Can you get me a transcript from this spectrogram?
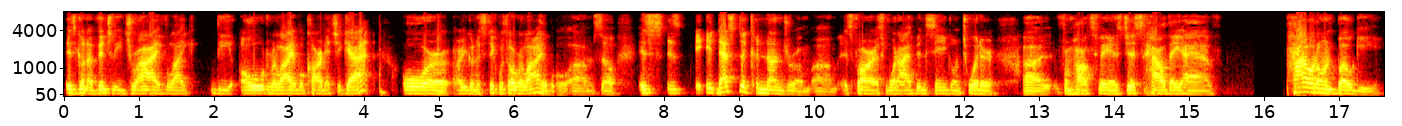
is going to eventually drive like the old reliable car that you got? or are you going to stick with all reliable? Um, so it's, it's it, it, that's the conundrum um, as far as what I've been seeing on Twitter uh, from Hawks fans, just how they have piled on Bogey,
